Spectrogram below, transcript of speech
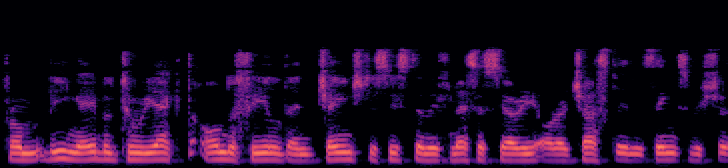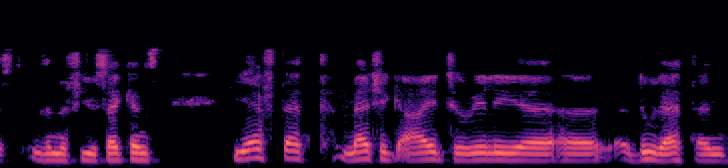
from being able to react on the field and change the system if necessary or adjust little things with just within a few seconds. He has that magic eye to really uh, uh, do that and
